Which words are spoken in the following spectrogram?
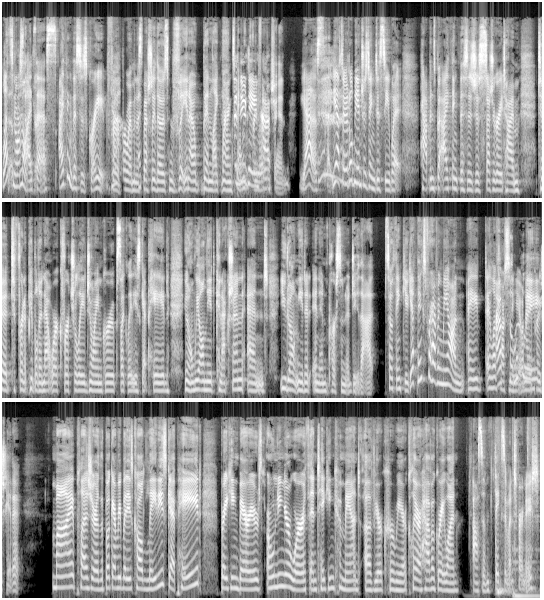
Let's normalize this. I think this is great for, yeah. for women, especially those who've, you know, been like wearing it's a new day in fashion. Yes. Yeah. So it'll be interesting to see what happens. But I think this is just such a great time to, to for people to network virtually, join groups like Ladies Get Paid. You know, we all need connection and you don't need it in in person to do that. So thank you. Yeah. Thanks for having me on. I, I love Absolutely. talking to you and I appreciate it. My pleasure. The book everybody's called Ladies Get Paid Breaking Barriers, Owning Your Worth, and Taking Command of Your Career. Claire, have a great one. Awesome. Thanks so much, Farnoosh.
